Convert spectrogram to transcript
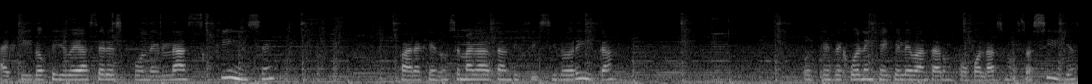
aquí lo que yo voy a hacer es poner las 15 para que no se me haga tan difícil ahorita porque recuerden que hay que levantar un poco las mozasillas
